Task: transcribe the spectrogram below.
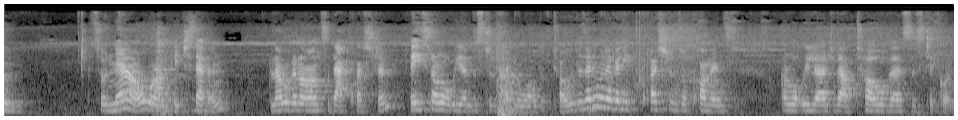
so now we're on page seven. Now we're going to answer that question based on what we understood from the world of Tohu. Does anyone have any questions or comments on what we learned about Tohu versus Tikkun?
